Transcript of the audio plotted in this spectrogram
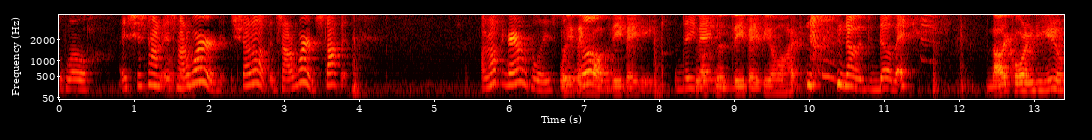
Well, it's just not. It's not a word. Shut up. It's not a word. Stop it. I'm not the grammar police, but What do you think Lil, about the baby? the you baby. listen to the baby a lot? no, it's the baby. Not according to you.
